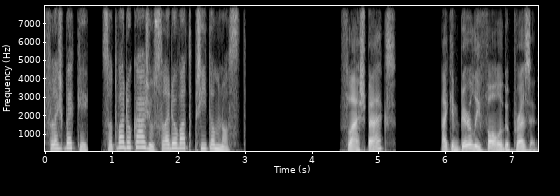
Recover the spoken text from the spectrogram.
Flashbacky. Sotva dokážu sledovat přítomnost. Flashbacks? I can barely follow the present.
